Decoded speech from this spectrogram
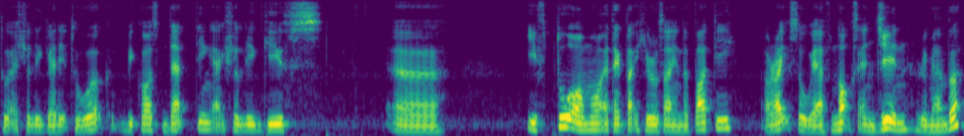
to actually get it to work because that thing actually gives uh, if two or more attack type heroes are in the party alright so we have Nox and Jin remember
